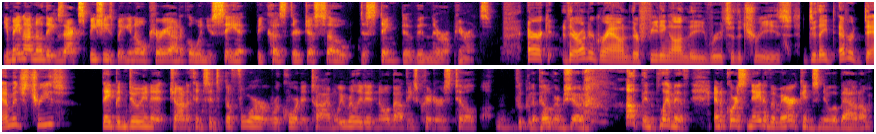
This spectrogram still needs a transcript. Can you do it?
you may not know the exact species, but you know periodical when you see it because they're just so distinctive in their appearance. Eric, they're underground, they're feeding on the roots of the trees. Do they ever damage trees? they've been doing it, Jonathan, since before recorded time. We really didn't know about these critters till the pilgrims showed up in Plymouth. And of course, Native Americans knew about them.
